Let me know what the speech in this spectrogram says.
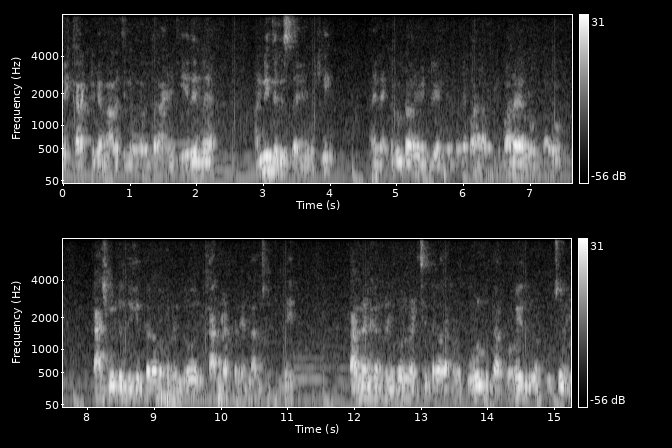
మీకు కరెక్ట్గా నాలెడ్జ్ ఇవ్వగలుగుతారు. ఆయనకి ఏదైనా అన్నీ తెలుస్తాయి ఆయనకి. ఆయన ఎక్కడుంటారు ఏంటి అని చెప్పంటే ప- హిమాలయాల్లో ఉంటారు. కాశ్మీర్లో దిగిన తర్వాత ఒక రెండు రోజులు కాలినడకని వెళ్ళాల్సి ఉంటుంది. కాలినడకని రెండు రోజులు నడిచిన తర్వాత అక్కడ గుహ ఉంటుంది. ఆ గుహ ఎదురుగా కూర్చొని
